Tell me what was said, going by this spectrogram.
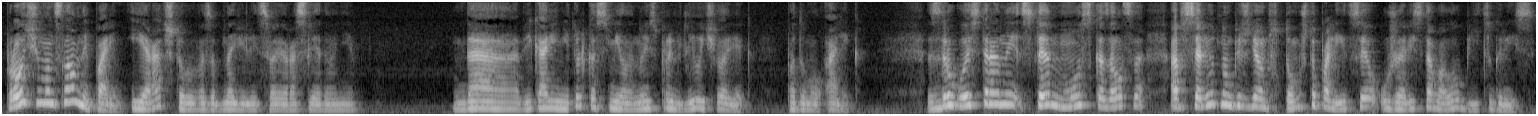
Впрочем, он славный парень, и я рад, что вы возобновили свое расследование. Да, викарий не только смелый, но и справедливый человек, подумал Алик. С другой стороны, Стэн Мосс казался абсолютно убежден в том, что полиция уже арестовала убийцу Грейс.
